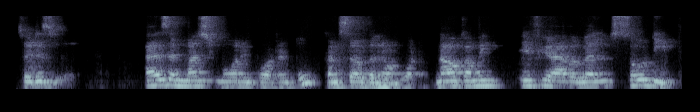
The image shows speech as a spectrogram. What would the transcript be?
So it is as and much more important to conserve the groundwater. Now coming, if you have a well so deep,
